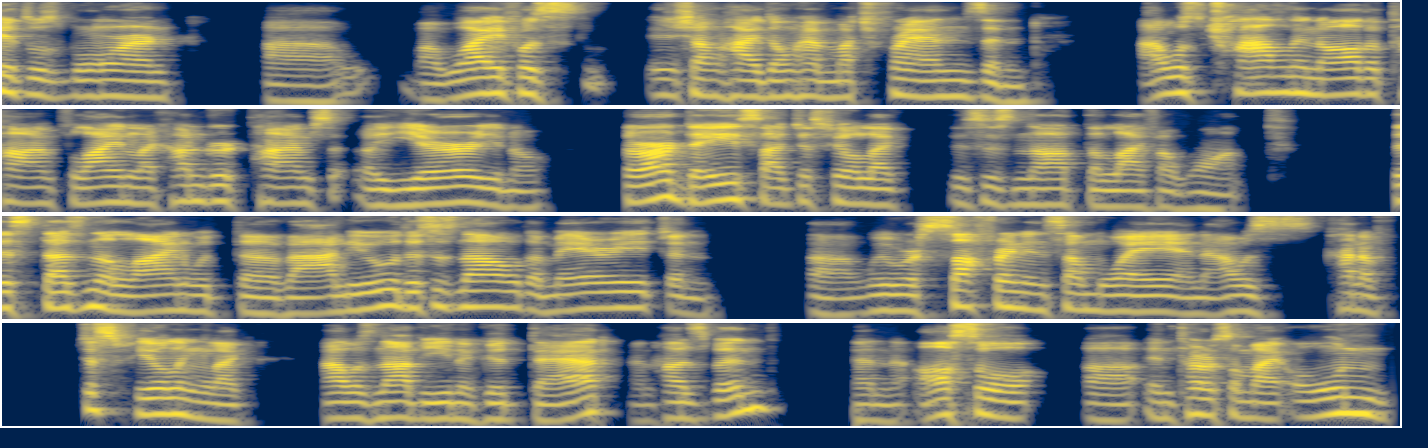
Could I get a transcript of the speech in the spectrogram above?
kid was born. Uh, my wife was in Shanghai, don't have much friends, and I was traveling all the time, flying like hundred times a year. You know, there are days I just feel like this is not the life I want. This doesn't align with the value. This is now the marriage, and uh, we were suffering in some way, and I was kind of just feeling like I was not being a good dad and husband, and also uh, in terms of my own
